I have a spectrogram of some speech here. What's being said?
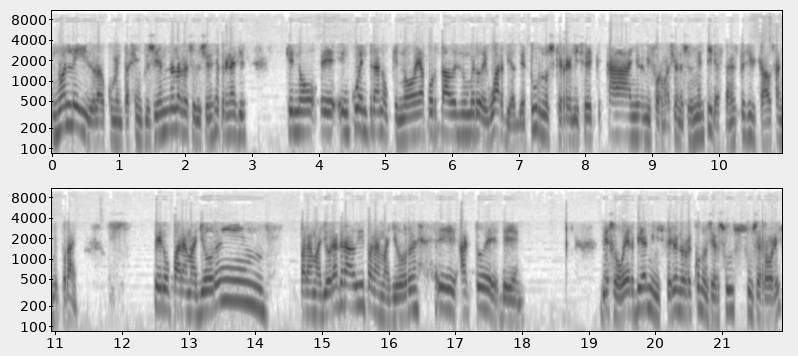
no han leído la documentación, inclusive en las resoluciones se atreven a decir que no eh, encuentran o que no he aportado el número de guardias, de turnos que realicé cada año de mi formación. Eso es mentira, están especificados año por año. Pero para mayor, em, para mayor agravio y para mayor eh, acto de, soberbia del ministerio no reconocer sus, sus errores,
